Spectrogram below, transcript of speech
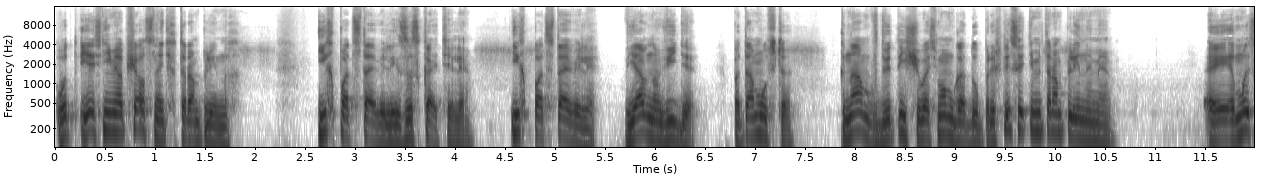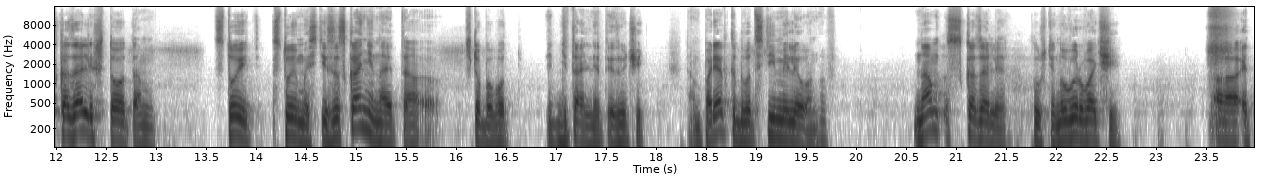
Вот я с ними общался на этих трамплинах. Их подставили изыскатели. Их подставили в явном виде. Потому что к нам в 2008 году пришли с этими трамплинами. И мы сказали, что там стоить, стоимость изысканий на это, чтобы вот детально это изучить, там порядка 20 миллионов. Нам сказали, слушайте, ну вы рвачи. А, это,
